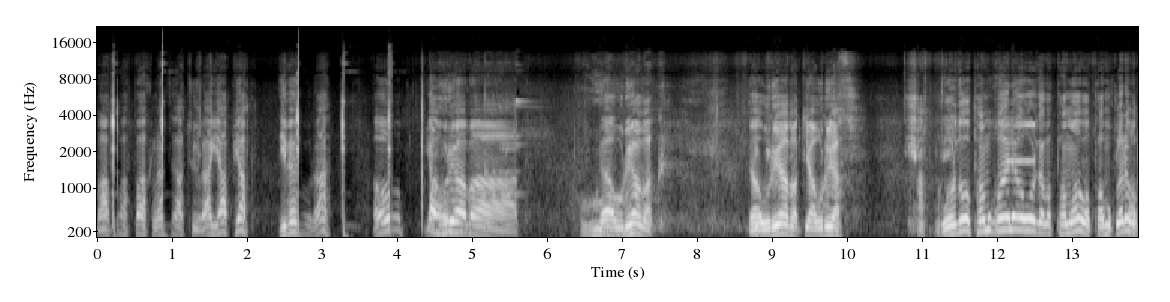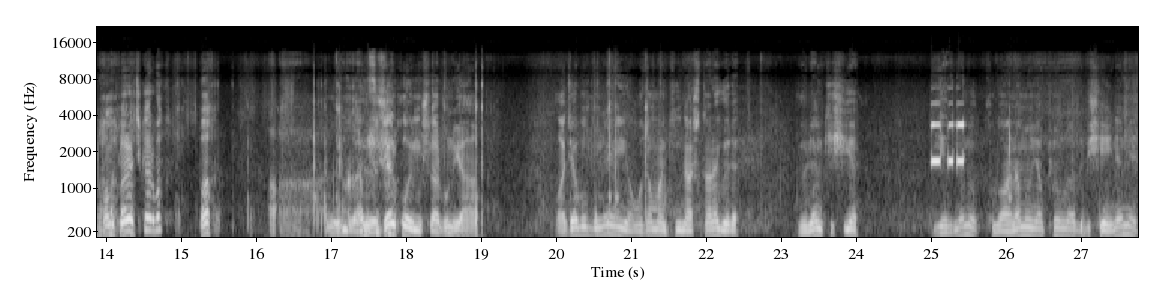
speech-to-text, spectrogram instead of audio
Bak bak bak nasıl atıyor ha yap yap. Dibe dur ha. Hop yavruya bak. Yavruya bak. Yavruya bak yavruya. Şart buraya. Orada o pamuk hala orada bak pamuğa bak pamuklara bak Bak, bak, pamuklara çıkar bak. Bak. Aa, Oğlum mısın özel koymuşlar bunu ya. Acaba bu ne ya? O zamanki inançlara göre ölen kişiye yerine mi kulağına mı yapıyorlardı bir şeyine mi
